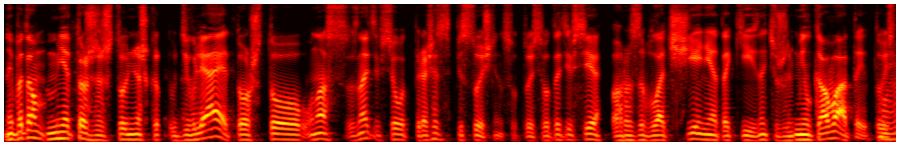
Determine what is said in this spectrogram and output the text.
Ну и потом мне тоже, что немножко удивляет, то, что у нас, знаете, все вот превращается в песочницу. То есть вот эти все разоблачения такие, знаете, уже мелковатые. То есть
